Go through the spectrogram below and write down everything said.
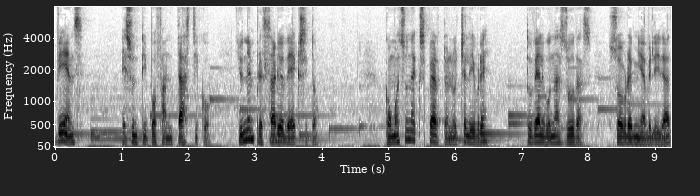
Vince es un tipo fantástico y un empresario de éxito. Como es un experto en lucha libre, tuve algunas dudas sobre mi habilidad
